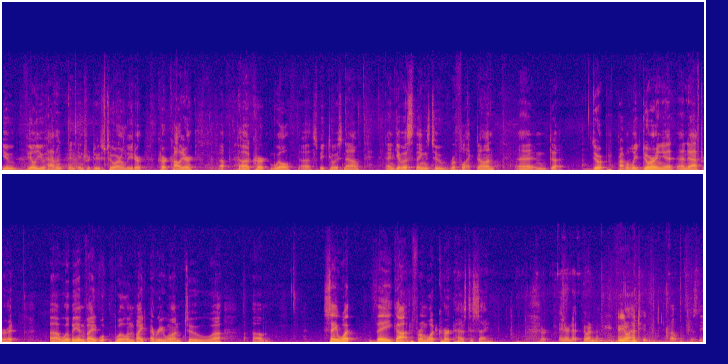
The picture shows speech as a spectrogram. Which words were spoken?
you feel you haven't been introduced to our leader, Curt Collier, uh, uh, Curt will uh, speak to us now and give us things to reflect on. And uh, dur- probably during it and after it, uh, we'll be invite we'll invite everyone to uh, um, say what they got from what Curt has to say. Curt. Internet, you don't have to, Oh, is the.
